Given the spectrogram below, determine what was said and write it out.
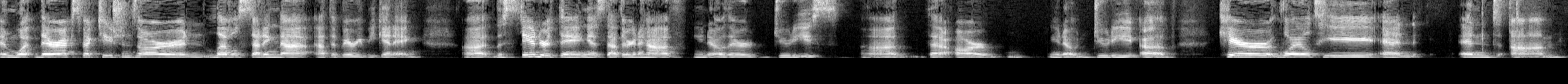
and what their expectations are and level setting that at the very beginning. Uh, the standard thing is that they're going to have, you know, their duties uh, that are, you know, duty of care, loyalty, and and um,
